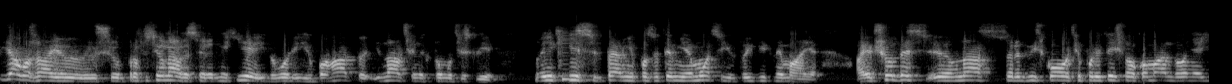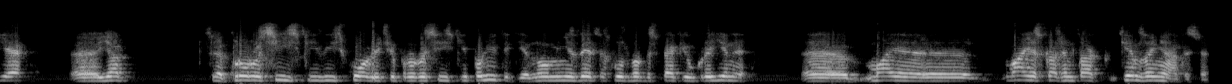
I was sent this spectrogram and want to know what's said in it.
я вважаю, що професіонали серед них є, і доволі їх багато, і навчених в тому числі. Ну, якісь певні позитивні емоції в той бік немає. А якщо десь е, в нас серед військового чи політичного командування є е, як це проросійські військові чи проросійські політики, ну мені здається, Служба безпеки України е, має, е, має, скажімо так, ким зайнятися.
